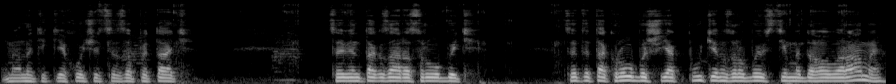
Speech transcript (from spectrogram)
У мене тільки хочеться запитати, це він так зараз робить. Це ти так робиш, як Путін зробив з тими договорами,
